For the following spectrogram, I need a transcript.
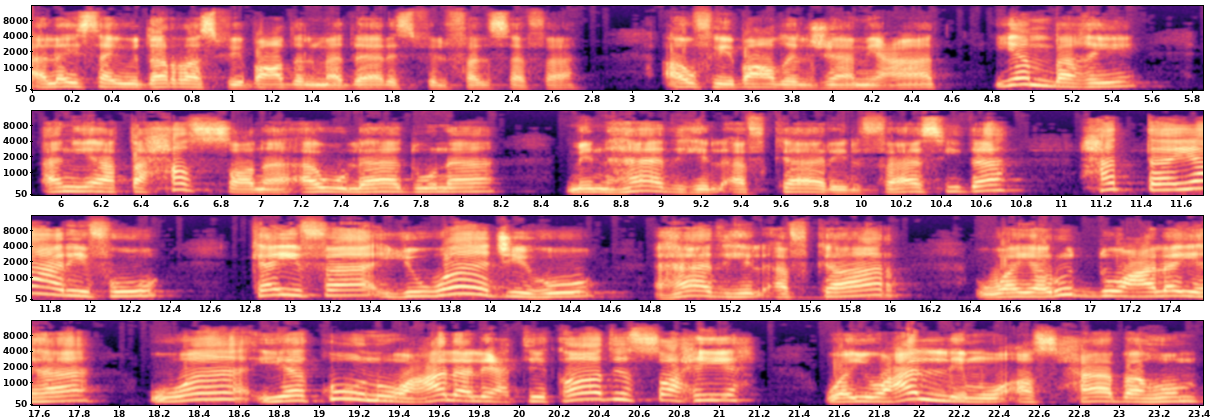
أليس يدرس في بعض المدارس في الفلسفة؟ أو في بعض الجامعات ينبغي أن يتحصن أولادنا من هذه الأفكار الفاسدة حتى يعرفوا كيف يواجهوا هذه الأفكار ويردوا عليها ويكونوا على الاعتقاد الصحيح ويعلموا أصحابهم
